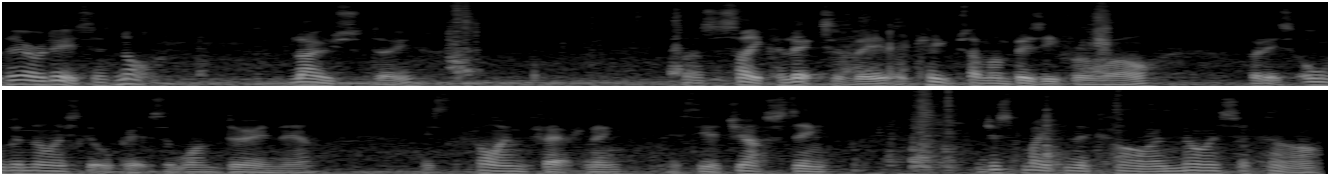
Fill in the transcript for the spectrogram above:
So there it is, there's not loads to do. So as I say, collectively it will keep someone busy for a while, but it's all the nice little bits that I'm doing now. It's the fine fettling, it's the adjusting, just making the car a nicer car.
